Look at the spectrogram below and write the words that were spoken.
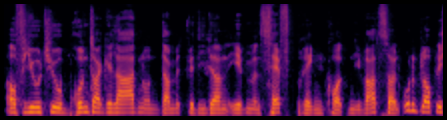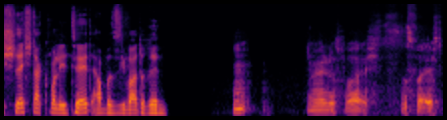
auf YouTube runtergeladen und damit wir die dann eben ins Heft bringen konnten. Die war zwar in unglaublich schlechter Qualität, aber sie war drin. Hm. Nee, das war echt, das war echt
